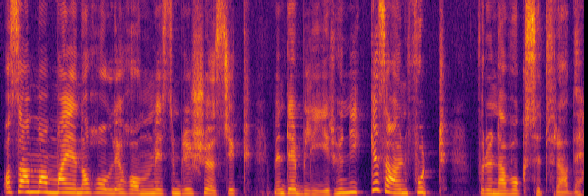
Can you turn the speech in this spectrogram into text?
Og så har mamma igjen å holde i hånden hvis hun blir sjøsyk, men det blir hun ikke, sa hun fort, for hun har vokset fra det.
